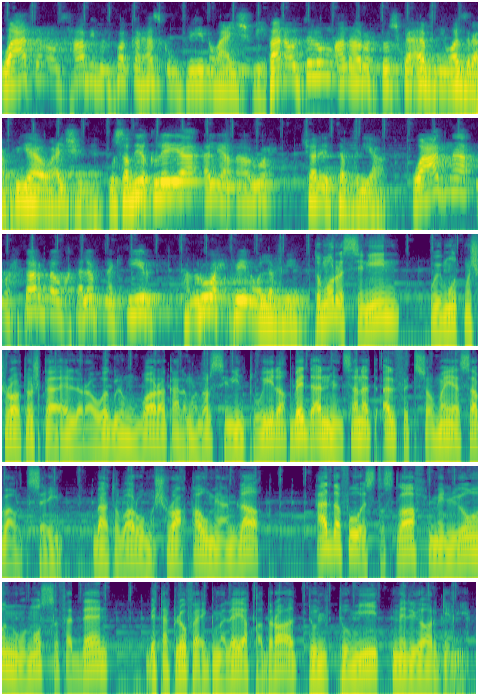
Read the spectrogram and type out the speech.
وقعدت أنا وأصحابي بنفكر هسكن فين وهعيش فين. فأنا قلت لهم أنا هروح توشكا أبني وأزرع فيها وأعيش هناك. وصديق ليا قال لي أنا هروح شرق التفريعة. وقعدنا واحترنا واختلفنا كتير هنروح فين ولا فين؟ تمر السنين ويموت مشروع توشكا اللي روج له مبارك على مدار سنين طويلة بدءا من سنة 1997 باعتباره مشروع قومي عملاق. هدفه استصلاح مليون ونص فدان بتكلفة إجمالية قدرها 300 مليار جنيه.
